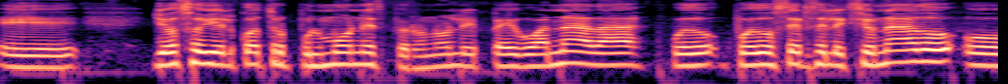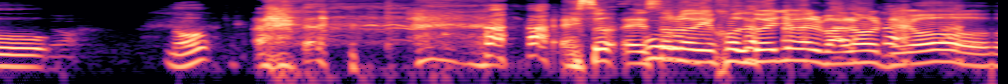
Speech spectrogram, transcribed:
eh, yo soy el cuatro pulmones, pero no le pego a nada. ¿Puedo, puedo ser seleccionado o no? Eso, eso lo dijo el dueño del balón. Yo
